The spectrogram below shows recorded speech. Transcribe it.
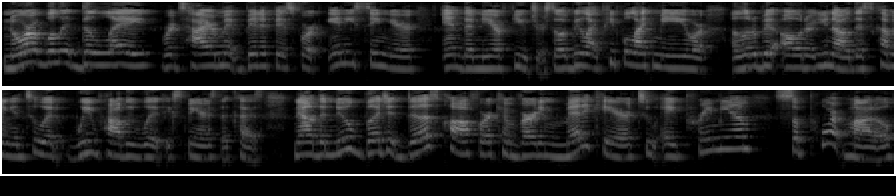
nor will it delay retirement benefits for any senior in the near future. So it'd be like people like me or a little bit older, you know, that's coming into it, we probably would experience the cuts. Now, the new budget does call for converting Medicare to a premium support model,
